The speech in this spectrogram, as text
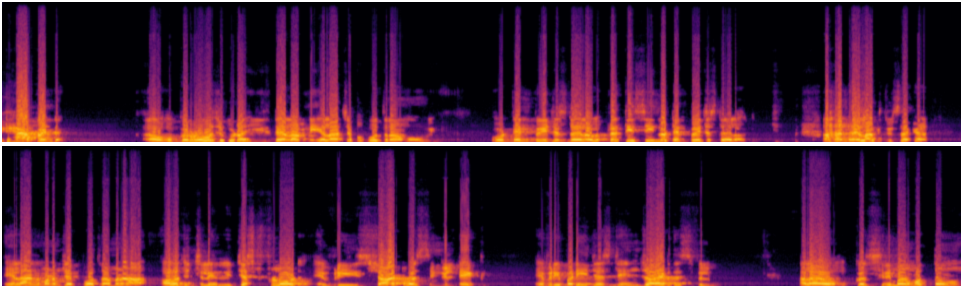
ఇట్ హ్యాపెండ్ ఒక రోజు కూడా ఈ డైలాగ్ని ఎలా చెప్పబోతున్నాము ఓ టెన్ పేజెస్ డైలాగ్ ప్రతి సీన్లో టెన్ పేజెస్ డైలాగ్ ఆ డైలాగ్ చూసాక ఎలా మనం చెప్పబోతున్నామని ఆలోచించలేదు. It just flowed every shot was single take everybody just enjoyed this film అలా ఒక సినిమా మొత్తం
